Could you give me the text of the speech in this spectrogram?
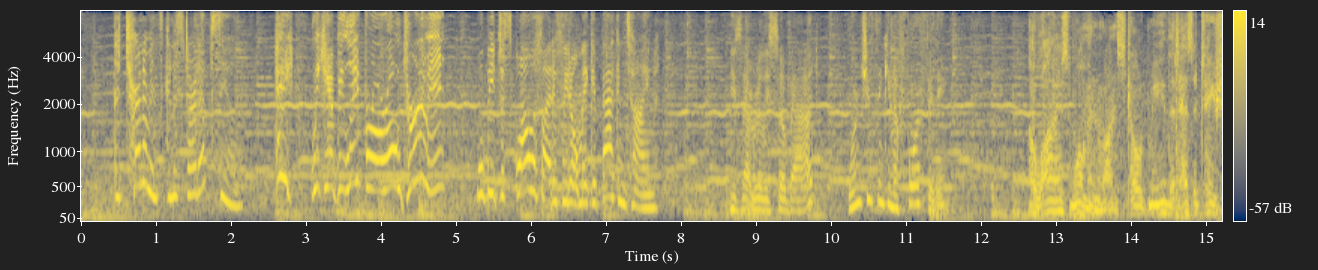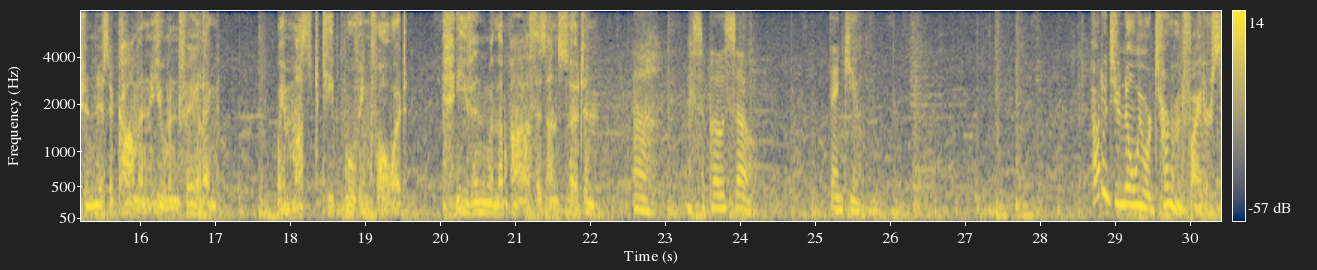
The tournament's gonna start up soon. Hey, we can't be late for our own tournament! We'll be disqualified if we don't make it back in time. Is that really so bad? Weren't you thinking of forfeiting? A wise woman once told me that hesitation is a common human failing. We must keep moving forward, even when the path is uncertain. Ah, I suppose so. Thank you. How did you know we were tournament fighters?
